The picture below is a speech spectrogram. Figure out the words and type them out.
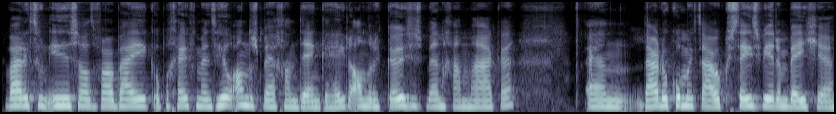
waar ik toen in zat, waarbij ik op een gegeven moment heel anders ben gaan denken, hele andere keuzes ben gaan maken. En daardoor kom ik daar ook steeds weer een beetje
